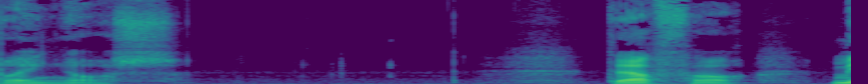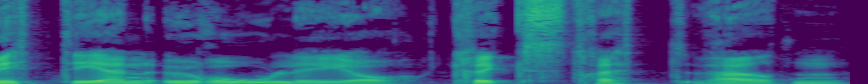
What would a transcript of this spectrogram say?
bringer oss. Derfor, midt i en urolig og krigstrett verden,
